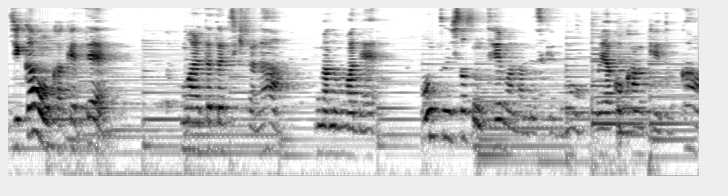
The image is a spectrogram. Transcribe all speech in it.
時間をかけて生まれた時から今のまで本当に一つのテーマなんですけども親子関係とか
